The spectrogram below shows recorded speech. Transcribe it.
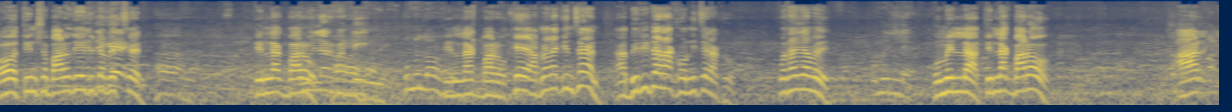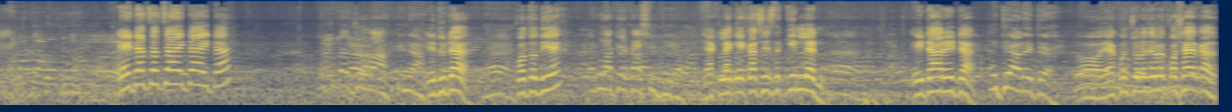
ও তিনশো বারো দিয়ে দুটো বেচছেন? হ্যাঁ। তিন লাখ বারো। তিন লাখ বারো। কে আপনারা কিনছেন? আর বিড়িটা রাখো নিচে রাখো। কোথায় যাবে? কুমিল্লা। তিন লাখ বারো? আর এইটা চাচা এটা এটা এই দুটা? হ্যাঁ। কত দিয়ে? এক লাখ একাশি কিনলেন? হ্যাঁ। এইটা আর এইটা? ও এখন চলে যাবে কষায়ের কাজ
